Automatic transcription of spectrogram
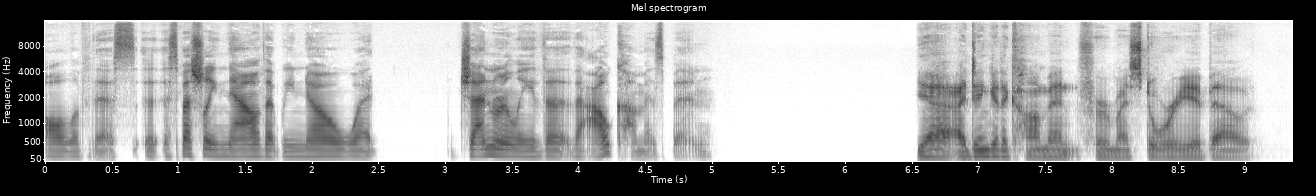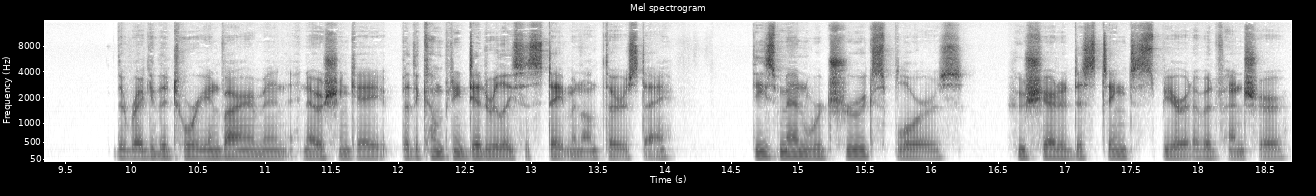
all of this, especially now that we know what generally the, the outcome has been? Yeah, I didn't get a comment for my story about the regulatory environment and OceanGate, but the company did release a statement on Thursday. These men were true explorers who shared a distinct spirit of adventure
